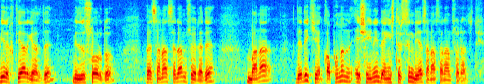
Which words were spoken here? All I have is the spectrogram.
bir ihtiyar geldi. Bizi sordu. Ve sana selam söyledi. Bana dedi ki kapının eşiğini değiştirsin diye sana selam söyledi diyor.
